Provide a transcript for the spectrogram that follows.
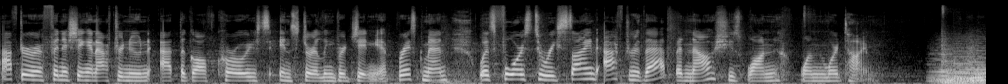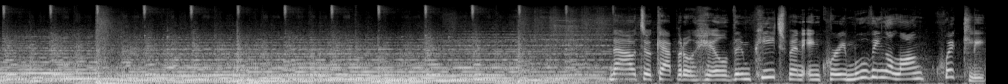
after finishing an afternoon at the golf course in Sterling, Virginia. Briskman was forced to resign after that, but now she's won one more time. Now to Capitol Hill, the impeachment inquiry moving along quickly.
